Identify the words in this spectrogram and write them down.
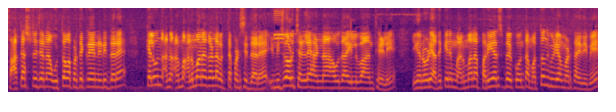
ಸಾಕಷ್ಟು ಜನ ಉತ್ತಮ ಪ್ರತಿಕ್ರಿಯೆ ನೀಡಿದ್ದಾರೆ. ಕೆಲವೊಂದು ಅನು- ಅನು- ಅನುಮಾನಗಳನ್ನ ವ್ಯಕ್ತಪಡಿಸಿದ್ದಾರೆ. ನಿಜವಾಗ್ಲೂ ಚಳ್ಳೆ ಹಣ್ಣ ಹೌದಾ ಇಲ್ವಾ ಅಂತ ಹೇಳಿ ಈಗ ನೋಡಿ, ಅದಕ್ಕೆ ನಿಮ್ಮ ಅನುಮಾನ ಪರಿಹರಿಸಬೇಕು ಅಂತ ಮತ್ತೊಂದು ವಿಡಿಯೋ ಮಾಡ್ತಾ ಇದ್ದೀವಿ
